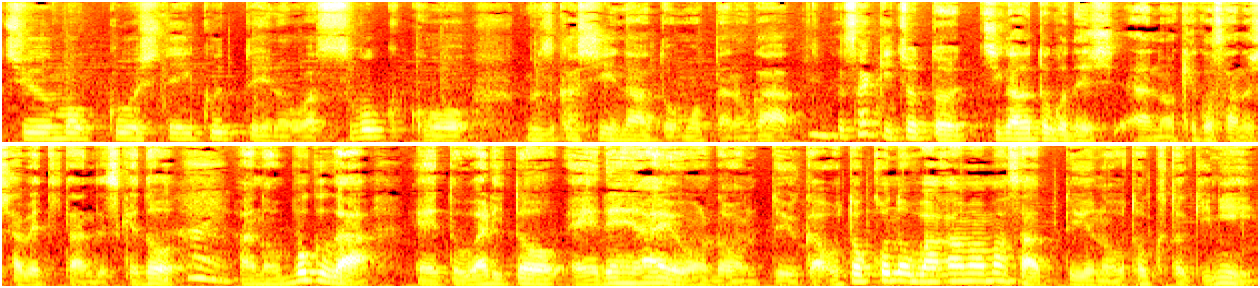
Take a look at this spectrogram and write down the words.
注目をしていくっていうのはすごくこう難しいなと思ったのが、うん。さっきちょっと違うところでしあのけこさんと喋ってたんですけど、はい。あの僕が、えー、と割と、えー恋愛論というか男のわがままさっていうのを解く時に、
